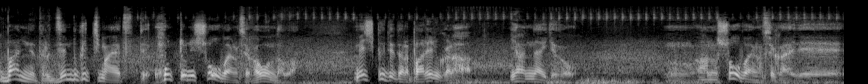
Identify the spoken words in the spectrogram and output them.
番になったら全部食っちまうやつって本当に商売の世界多いんだわ。飯食ってたらバレるからやんないけど。うん、あの商売の世界で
